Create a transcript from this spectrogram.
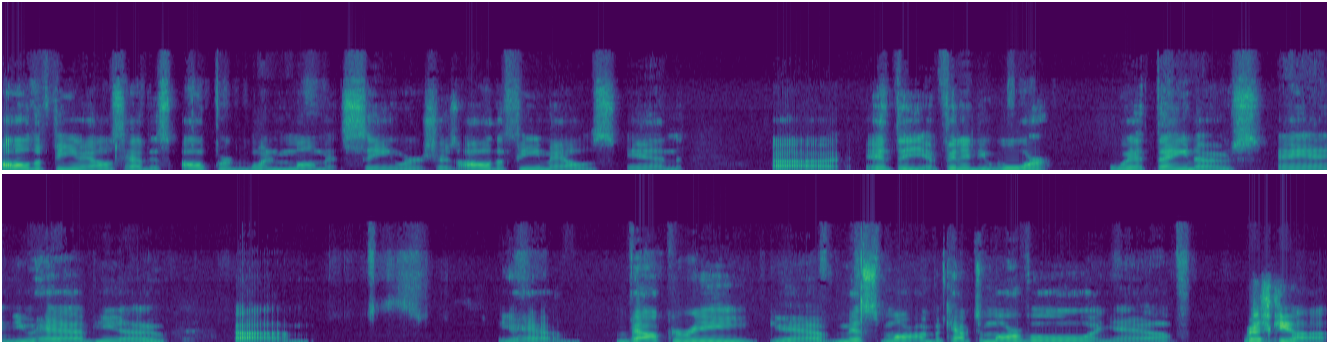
all the females have this awkward one moment scene where it shows all the females in uh, at the Infinity War with Thanos, and you have you know um, you have Valkyrie, you have Miss Mar- uh, Captain Marvel, and you have Rescue. uh,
